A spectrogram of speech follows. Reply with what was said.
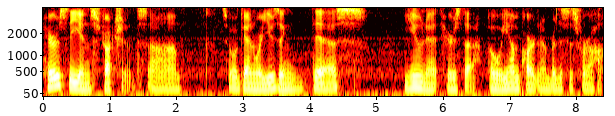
here's the instructions. Um, so again, we're using this unit. Here's the OEM part number. This is for a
